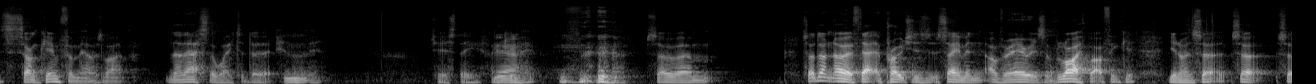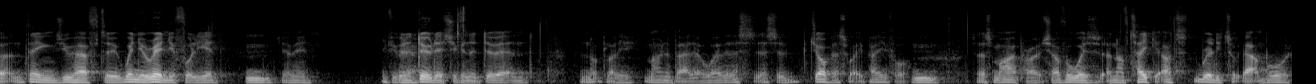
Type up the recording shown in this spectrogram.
sunk in for me. I was like, no, that's the way to do it. You know what I mean? Cheers, Steve. Thank Yeah. you, mate. You know, so, um, so I don't know if that approach is the same in other areas of life, but I think, it, you know, in certain, certain, certain things you have to, when you're in, you're fully in. Mm. Do you know what I mean? If you're going Yeah. to do this, you're going to do it and, and not bloody moan about it or whatever. That's, that's a job, that's what you pay for. Mm. So that's my approach. I've always, and I've taken, I've really took that on board.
